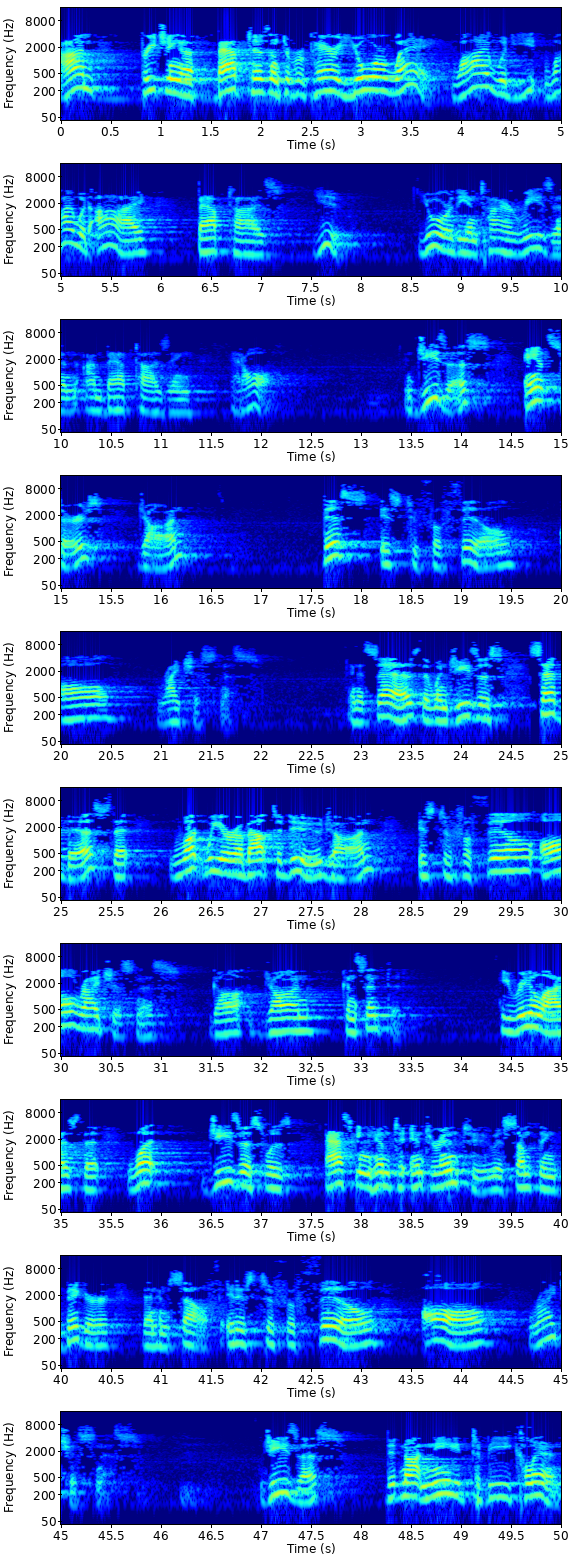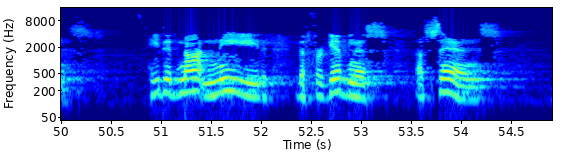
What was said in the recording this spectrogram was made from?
I'm preaching a baptism to prepare your way. Why would, you, why would I baptize you? You're the entire reason I'm baptizing at all. And Jesus answers John This is to fulfill all righteousness. And it says that when Jesus said this, that what we are about to do, John, is to fulfill all righteousness, God, John consented. He realized that what Jesus was asking him to enter into is something bigger than himself. It is to fulfill all righteousness. Jesus did not need to be cleansed. He did not need the forgiveness of sins,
